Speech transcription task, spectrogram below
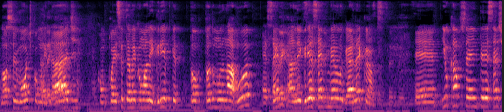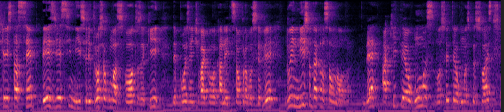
nosso irmão de comunidade conhecido também como alegria, porque to, todo mundo na rua é sempre alegria, alegria é sempre em primeiro lugar, né, Campos? É, e o Campos é interessante que ele está sempre desde esse início. Ele trouxe algumas fotos aqui, depois a gente vai colocar na edição para você ver, do início da canção nova. Né? Aqui tem algumas, você tem algumas pessoais,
